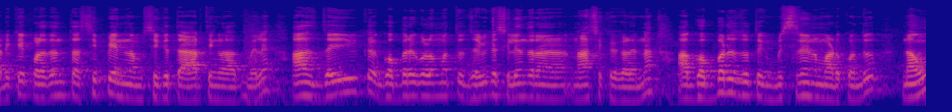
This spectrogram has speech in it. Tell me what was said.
ಅಡಿಕೆ ಕೊಳೆದಂಥ ಸಿಪ್ಪೆಯನ್ನು ನಮ್ಗೆ ಸಿಗುತ್ತೆ ಆರು ತಿಂಗಳಾದಮೇಲೆ. ಆ ಜೈವಿಕ ಗೊಬ್ಬರಗಳು ಮತ್ತು ಜೈವಿಕ ಶಿಲೀಂಧ್ರ ನಾಶಕಗಳನ್ನು ಆ ಗೊಬ್ಬರದ ಜೊತೆಗೆ ಮಿಶ್ರಣ ಮಾಡಿಕೊಂಡು ನಾವು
